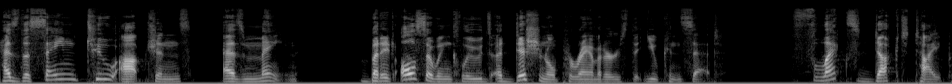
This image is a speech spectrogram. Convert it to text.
has the same two options as main, but it also includes additional parameters that you can set. Flex duct type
